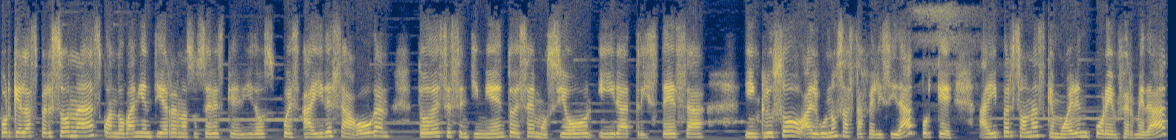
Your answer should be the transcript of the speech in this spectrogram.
Porque las personas cuando van y entierran a sus seres queridos pues ahí desahogan todo ese sentimiento, esa emoción, ira, tristeza, incluso algunos hasta felicidad, porque hay personas que mueren por enfermedad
